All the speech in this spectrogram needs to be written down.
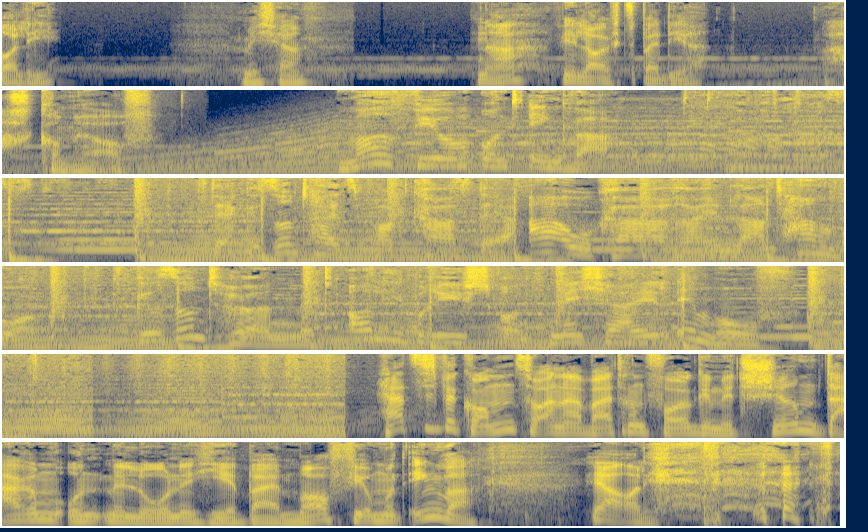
Olli. Micha. Na, wie läuft's bei dir? Ach, komm, hör auf. Morphium und Ingwer. Der Gesundheitspodcast der AOK Rheinland-Hamburg. Gesund hören mit Olli Briesch und Michael Imhof. Herzlich willkommen zu einer weiteren Folge mit Schirm, Darm und Melone hier bei Morphium und Ingwer. Ja, Olli.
